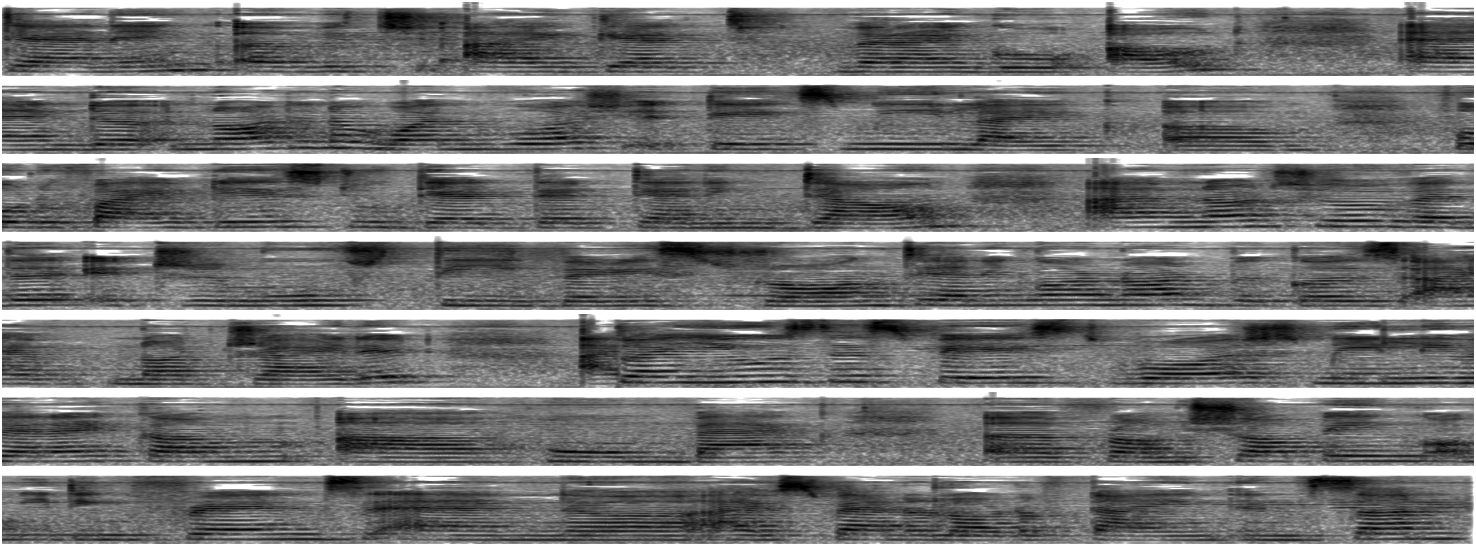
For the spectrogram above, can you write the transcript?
tanning uh, which I get when I go out. And uh, not in a one wash. It takes me like um, four to five days to get that tanning down. I'm not sure whether it removes the very strong tanning or not because I have not tried it. So I use this face wash mainly when I come uh, home back uh, from shopping or meeting friends and uh, I have spent a lot of time in sun.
